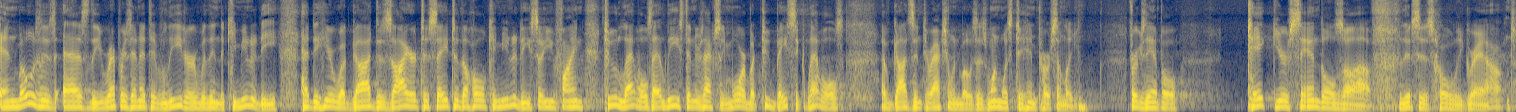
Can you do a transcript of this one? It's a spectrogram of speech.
And Moses, as the representative leader within the community, had to hear what God desired to say to the whole community. So you find two levels, at least, and there's actually more, but two basic levels of God's interaction with Moses. One was to him personally. For example, Take your sandals off. This is holy ground.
